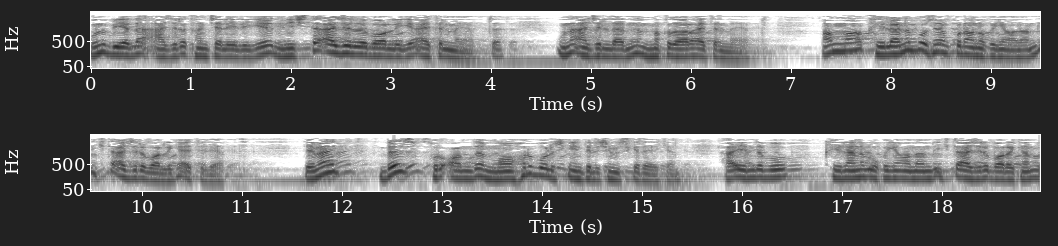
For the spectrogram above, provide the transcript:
Buni bu yerda ajri qanchalikligi nechta ajri borligi aytilmayapti. Uni ajrlarini miqdori aytilmayapti. Ammo qiylanib bo'lsa ham qur'on o'qigan odamni ikkita ajri borligi aytilyapti. Demak biz qur'onda mohir bo'lishga intilishimiz kerak ekan. Ha endi bu qiylanib o'qigan odamni ikkita ajri bor ekanu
